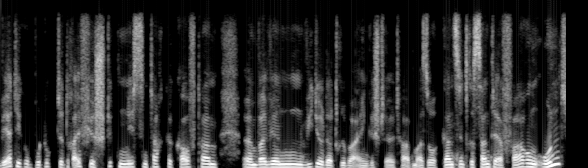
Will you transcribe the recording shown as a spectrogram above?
wertige Produkte, drei, vier Stück am nächsten Tag gekauft haben, äh, weil wir ein Video darüber eingestellt haben. Also ganz interessante Erfahrung. Und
